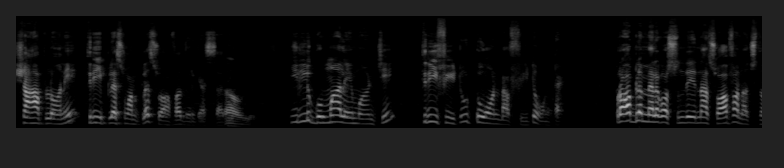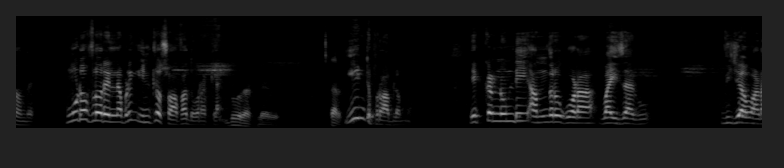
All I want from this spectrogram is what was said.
షాప్లోని three plus one plus sofa దొరికేస్తారు. అవును. ఇల్లు గుమ్మాలు ఏమోంచి three feet two and half feet ఉంటాయి. ప్రాబ్లం ఎలాగొస్తుంది? నా సోఫా నచ్చుతుంది. మూడో ఫ్లోర్ వెళ్ళినప్పుడు ఇంట్లో సోఫా దూరట్లే. దూరట్లేదు. ఏంటి ప్రాబ్లము? ఇక్కడ నుండి అందరూ కూడా వైజాగ్ విజయవాడ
